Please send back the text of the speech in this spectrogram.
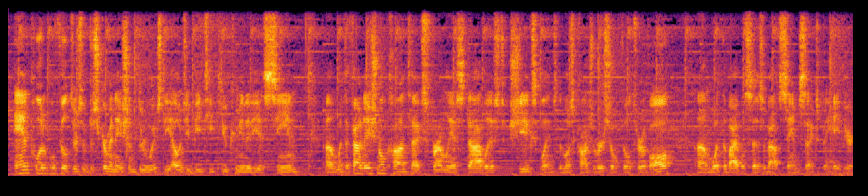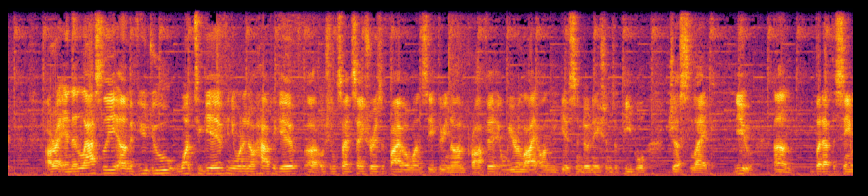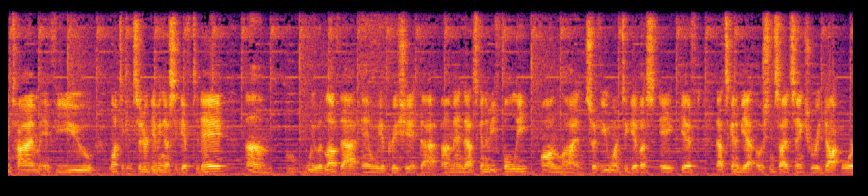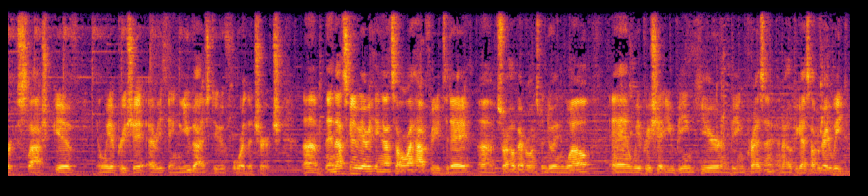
and political filters of discrimination through which the LGBTQ community is seen. Um, with the foundational context firmly established, she explains the most controversial filter of all um, what the Bible says about same sex behavior. All right, and then lastly, um, if you do want to give and you want to know how to give, uh, Oceanside Sanctuary is a 501c3 nonprofit, and we rely on the gifts and donations of people just like you. Um, but at the same time, if you want to consider giving us a gift today, um, we would love that and we appreciate that. Um, and that's going to be fully online. So if you want to give us a gift, that's going to be at oceansidesanctuary.org slash give and we appreciate everything you guys do for the church. Um, and that's going to be everything. That's all I have for you today. Um, so I hope everyone's been doing well, and we appreciate you being here and being present. And I hope you guys have a great week.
